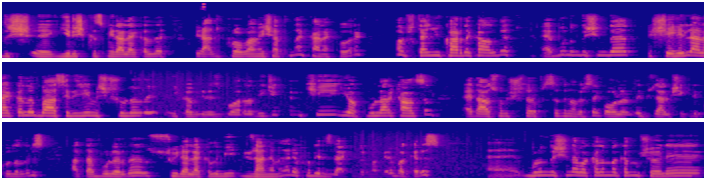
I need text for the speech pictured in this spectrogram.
dış e, giriş kısmıyla alakalı birazcık problem yaşattığından kaynaklı olarak hafiften yukarıda kaldı. E, bunun dışında şehirle alakalı bahsedeceğimiz şuraları da yıkabiliriz bu arada diyecektim ki yok buralar kalsın. E, daha sonra şu tarafı satın alırsak oraları da güzel bir şekilde kullanırız. Hatta buraları da suyla alakalı bir düzenlemeler yapabiliriz belki duruma göre bakarız. E, bunun dışına bakalım bakalım şöyle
